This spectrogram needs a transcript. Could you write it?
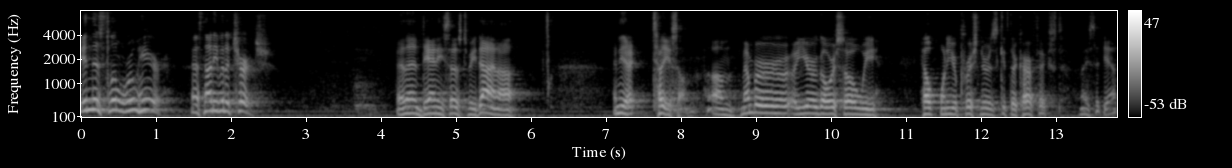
In this little room here, and it's not even a church. And then Danny says to me, Don, uh, I need to tell you something. Um, remember a year ago or so, we helped one of your parishioners get their car fixed? And I said, Yeah.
